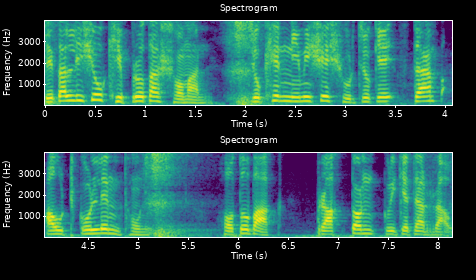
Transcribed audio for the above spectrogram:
তেতাল্লিশেও ক্ষিপ্রতার সমান। চোখের নিমিষে সূর্যকে স্ট্যাম্প আউট করলেন ধোনি। হতবাক, প্রাক্তন ক্রিকেটাররাও।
